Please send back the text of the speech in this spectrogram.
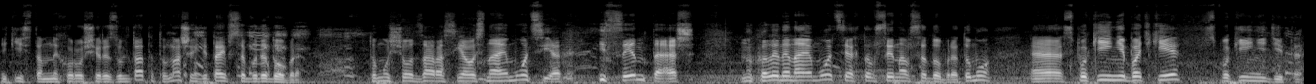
якісь там нехороші результати, то в наших дітей все буде добре. Тому що от зараз я ось на емоціях, і син теж. Ну, коли не на емоціях, то в сина все добре. Тому е, спокійні батьки, спокійні діти.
